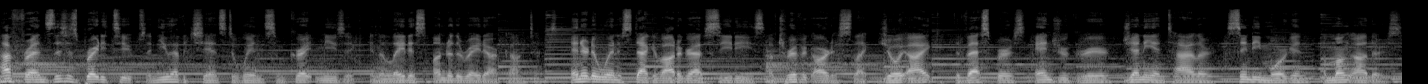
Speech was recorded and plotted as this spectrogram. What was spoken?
Hi, friends, this is Brady Toops, and you have a chance to win some great music in the latest Under the Radar contest. Enter to win a stack of autographed CDs of terrific artists like Joy Ike, The Vespers, Andrew Greer, Jenny and Tyler, Cindy Morgan, among others.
